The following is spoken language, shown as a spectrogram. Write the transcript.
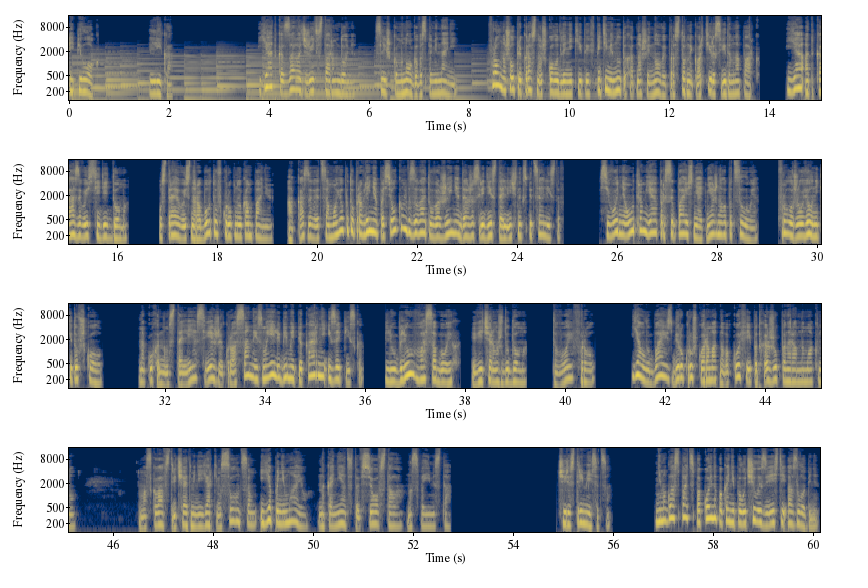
Эпилог. Лика. Я отказалась жить в старом доме. Слишком много воспоминаний. Фрол нашел прекрасную школу для Никиты в пяти минутах от нашей новой просторной квартиры с видом на парк. Я отказываюсь сидеть дома. Устраиваюсь на работу в крупную компанию. Оказывается, мой опыт управления поселком вызывает уважение даже среди столичных специалистов. Сегодня утром я просыпаюсь не от нежного поцелуя. Фрол уже увел Никиту в школу. На кухонном столе свежие круассаны из моей любимой пекарни и записка. «Люблю вас обоих. Вечером жду дома. Твой Фрол». Я улыбаюсь, беру кружку ароматного кофе и подхожу к панорамному окну. Москва встречает меня ярким солнцем, и я понимаю, наконец-то все встало на свои места. Через три месяца. Не могла спать спокойно, пока не получил известий о Злобине.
